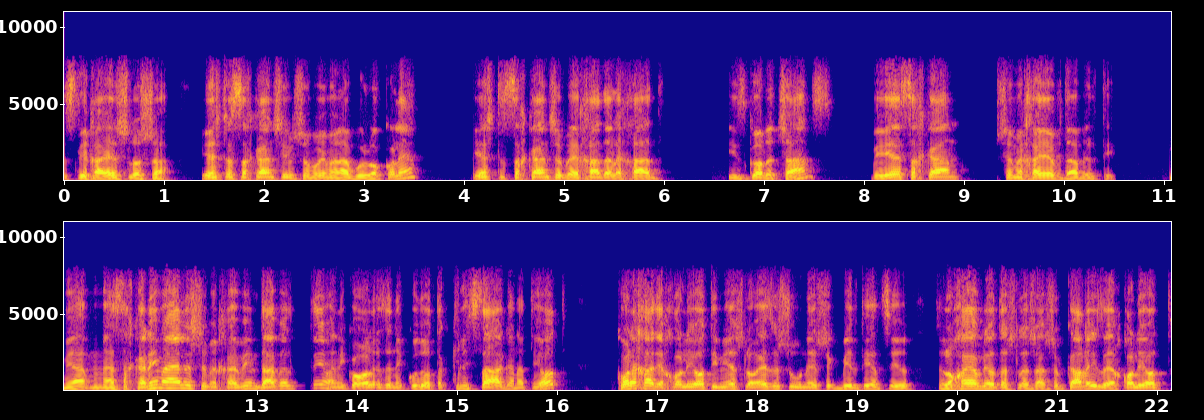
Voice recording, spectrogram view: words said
סליחה, יש שלושה. יש את השחקן שאם שומרים עליו הוא לא קולע, יש את השחקן שבאחד על אחד he's got a chance, ויש שחקן שמחייב דאבל טים. מה, מהשחקנים האלה שמחייבים דאבל טים, אני קורא לזה נקודות הקריסה ההגנתיות, כל אחד יכול להיות, אם יש לו איזשהו נשק בלתי עצור, זה לא חייב להיות השלשה של קארי, זה יכול להיות,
